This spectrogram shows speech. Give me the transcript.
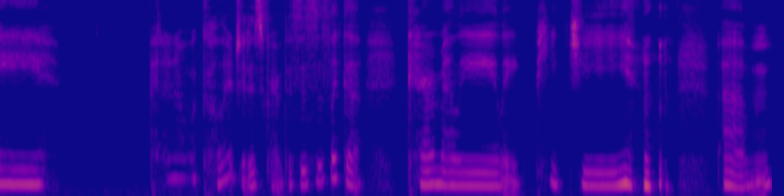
a, I don't know what color to describe this. This is like a caramelly, like peachy, um,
